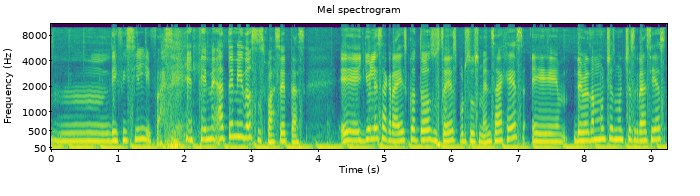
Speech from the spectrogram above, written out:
Mm, difícil y fácil. Tiene, ha tenido sus facetas. Eh, yo les agradezco a todos ustedes por sus mensajes. Eh, de verdad, muchas, muchas gracias.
